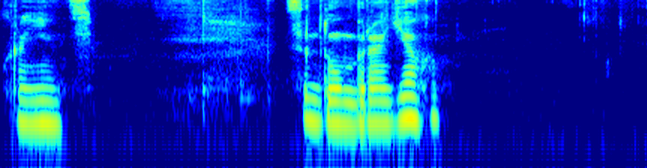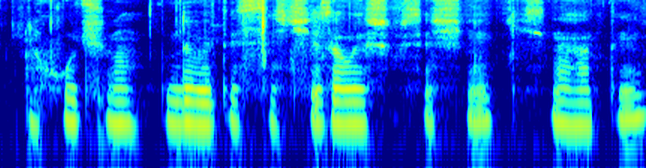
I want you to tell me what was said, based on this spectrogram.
українців. Це добре. Я хочу подивитися, чи залишився ще якийсь негатив.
